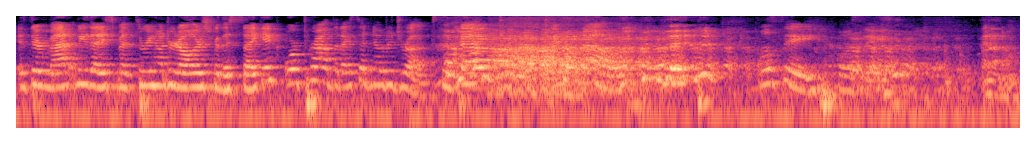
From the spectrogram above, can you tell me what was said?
if they're mad at me that I spent $300 for this psychic or proud that I said no to drugs, okay? I don't know. but we'll see. We'll see. I don't know.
